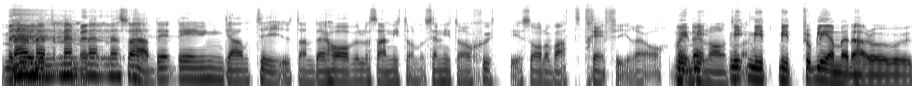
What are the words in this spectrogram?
men men, men, men, men så här, det, det är ju ingen garanti, utan det har väl så här 19, sen 1970 så har det varit tre, fyra år. Men inte mitt, varit. mitt, mitt problem med det här, och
